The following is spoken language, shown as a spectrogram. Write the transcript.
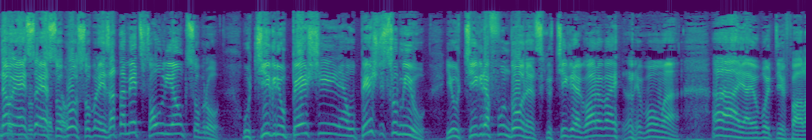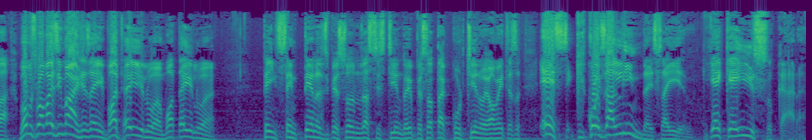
não, é, é sobrou, sobrou, exatamente, só o leão que sobrou. O tigre e o peixe, né, o peixe sumiu e o tigre afundou, né? Diz que o tigre agora vai, levou uma. Ai, ai, eu vou te falar. Vamos para mais imagens aí, bota aí, Luan, bota aí, Luan tem centenas de pessoas nos assistindo aí, o pessoal tá curtindo realmente essa. Esse, que coisa linda isso aí. O que é que é isso, cara?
